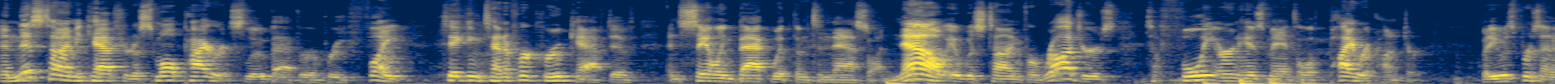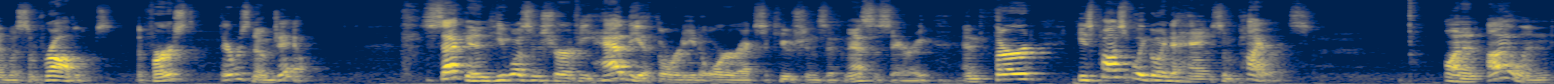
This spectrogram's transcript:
and this time he captured a small pirate sloop after a brief fight, taking 10 of her crew captive and sailing back with them to Nassau. Now it was time for Rogers to fully earn his mantle of pirate hunter, but he was presented with some problems. The first, there was no jail. Second, he wasn't sure if he had the authority to order executions if necessary. And third, he's possibly going to hang some pirates. On an island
